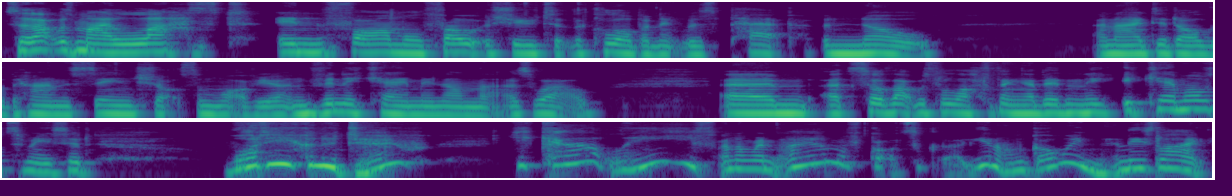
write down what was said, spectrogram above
So that was my last informal photo shoot at the club, and it was Pep and Noel. And I did all the behind the scenes shots and what have you. And Vinny came in on that as well. Um, and so that was the last thing I did. And he, he came over to me and said, What are you going to do? You can't leave. And I went, I am. I've got to, you know, I'm going. And he's like,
